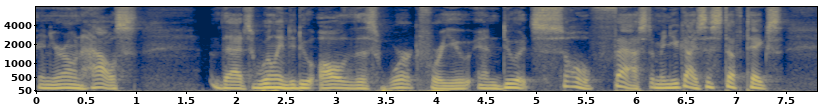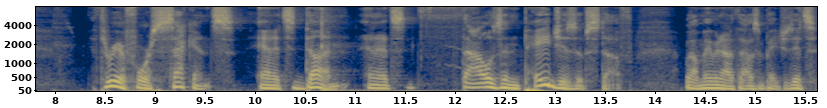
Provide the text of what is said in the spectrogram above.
in your own house that's willing to do all of this work for you and do it so fast. I mean, you guys, this stuff takes three or four seconds and it's done. And it's thousand pages of stuff. Well, maybe not a thousand pages. It's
